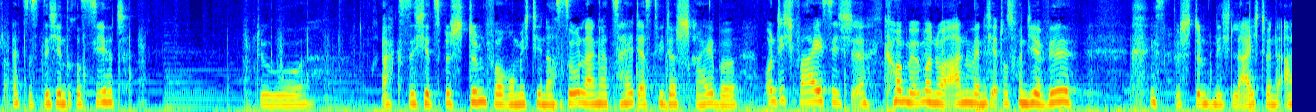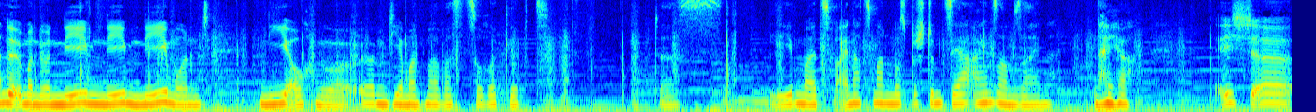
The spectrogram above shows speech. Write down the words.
Falls es dich interessiert. Du fragst dich jetzt bestimmt, warum ich dir nach so langer Zeit erst wieder schreibe. Und ich weiß, ich äh, komme immer nur an, wenn ich etwas von dir will. Ist bestimmt nicht leicht, wenn alle immer nur nehmen, nehmen, nehmen und nie auch nur irgendjemand mal was zurückgibt. Das Leben als Weihnachtsmann muss bestimmt sehr einsam sein. Naja, ich, äh,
